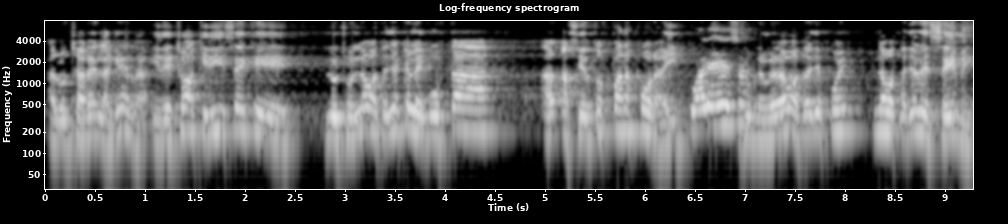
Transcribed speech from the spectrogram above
a luchar en la guerra. Y de hecho aquí dice que luchó en la batalla que le gusta a, a ciertos panas por ahí. ¿Cuál es esa? Su primera batalla fue la batalla de Semen.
